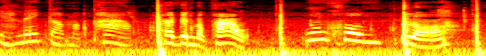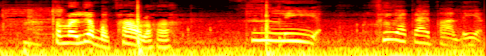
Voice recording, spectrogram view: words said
อยากเล่นกับหมักผ้าวใครเป็นบักพร้าวนุ่งคมหรอทำไมเรียกบักพร้าวเหรอคะ เรียกพี่ละกายป่าเรียก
